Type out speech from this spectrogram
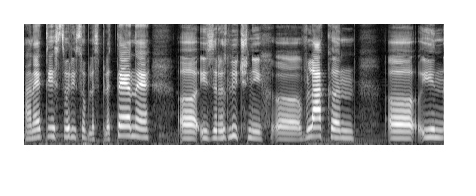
a ne. Te stvari so bile spletene, iz različnih, vlaken, in,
